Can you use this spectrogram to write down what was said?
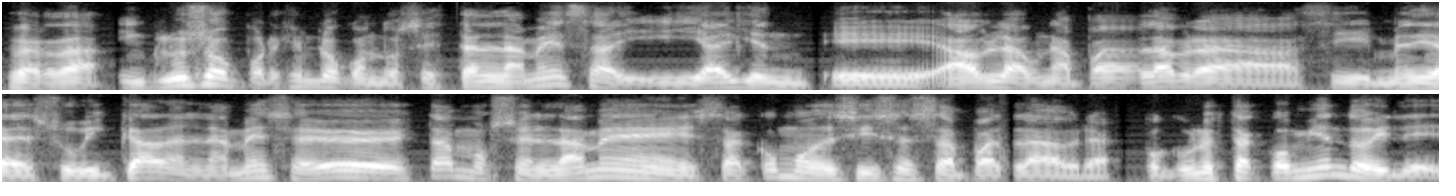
verdad. Incluso, por ejemplo, cuando se está en la mesa y, alguien eh, habla una palabra así, media desubicada en la mesa, eh, estamos en la mesa. ¿Cómo decís esa palabra? Porque uno está comiendo y le,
